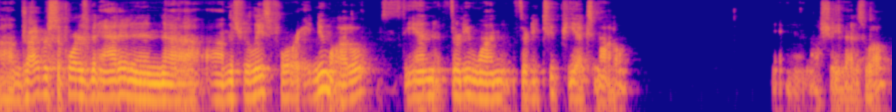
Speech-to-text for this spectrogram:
Um, driver support has been added in uh, um, this release for a new model. it's the N3132PX model. And I'll show you that as well.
